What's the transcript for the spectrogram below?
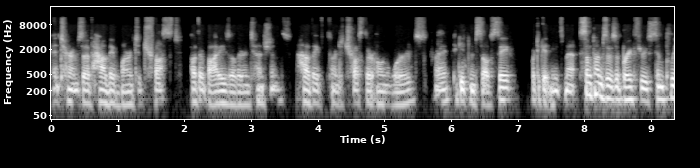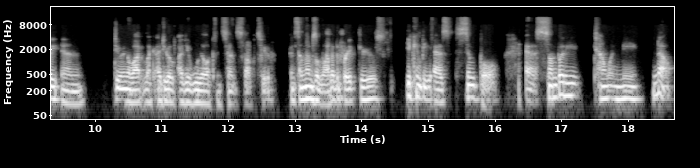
in terms of how they've learned to trust other bodies, other intentions, how they've learned to trust their own words, right? To keep themselves safe or to get needs met. Sometimes there's a breakthrough simply in doing a lot, like I do, I do wheel of consent stuff too. And sometimes a lot of the breakthroughs, it can be as simple as somebody telling me no.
